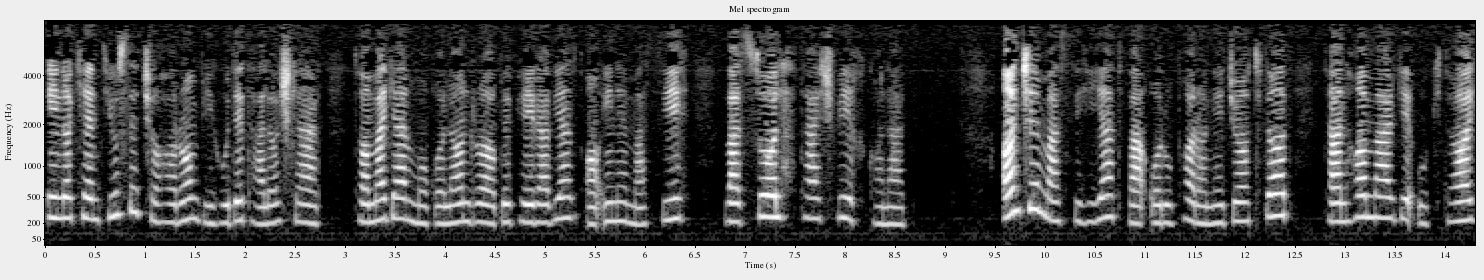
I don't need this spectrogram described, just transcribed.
اینوکنتیوس چهارم بیهوده تلاش کرد تا مگر مغولان را به پیروی از آین مسیح و صلح تشویق کند. آنچه مسیحیت و اروپا را نجات داد تنها مرگ اوکتای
